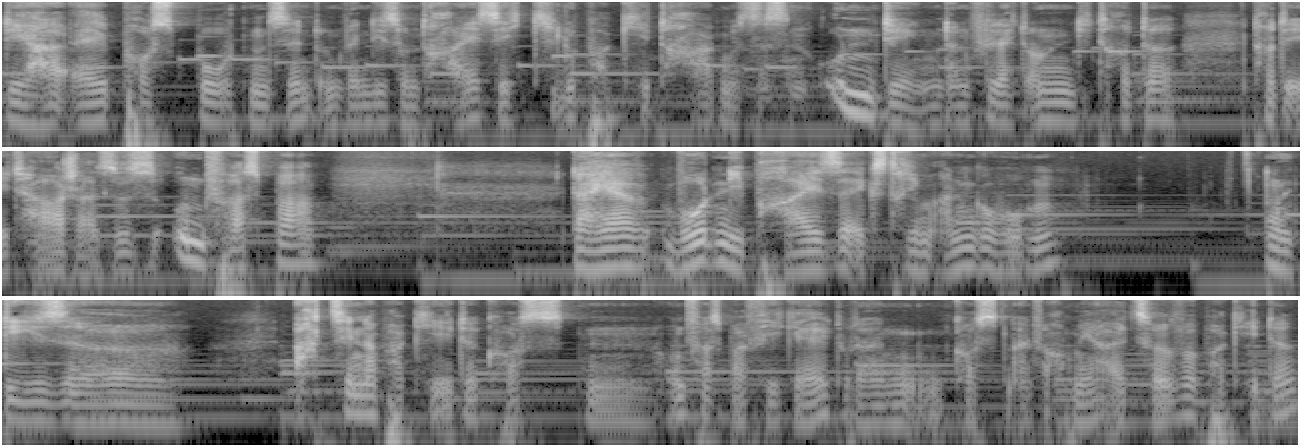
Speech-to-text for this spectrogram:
DHL-Postboten sind und wenn die so ein 30-Kilo-Paket tragen, ist das ein Unding. Dann vielleicht auch in die dritte, dritte Etage. Also es ist unfassbar. Daher wurden die Preise extrem angehoben. Und diese 18er Pakete kosten unfassbar viel Geld oder kosten einfach mehr als 12er Pakete.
